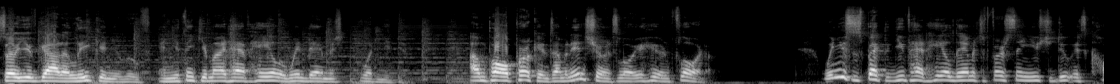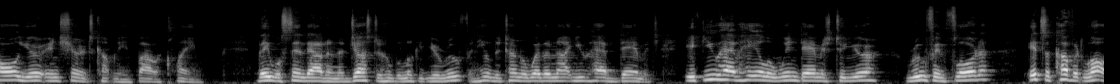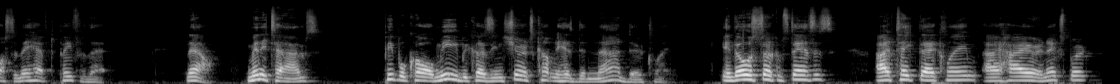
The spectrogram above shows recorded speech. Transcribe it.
So you've got a leak in your roof and you think you might have hail or wind damage. What do you do? I'm Paul Perkins. I'm an insurance lawyer here in Florida. When you suspect that you've had hail damage, the first thing you should do is call your insurance company and file a claim. They will send out an adjuster who will look at your roof and he'll determine whether or not you have damage. If you have hail or wind damage to your roof in Florida, it's a covered loss and they have to pay for that. Now, many times, people call me because the insurance company has denied their claim. In those circumstances, I take that claim, I hire an expert,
